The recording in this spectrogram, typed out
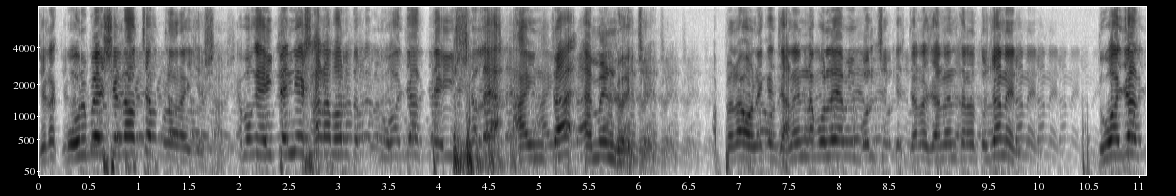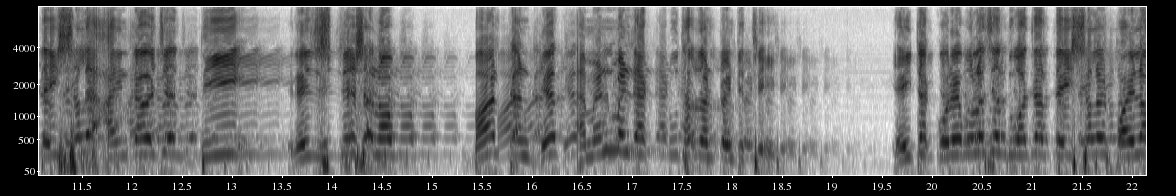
যেটা করবে সেটা হচ্ছে পোলারাইজেশন এবং এইটা নিয়ে সারা ভারতে দু সালে আইনটা অ্যামেন্ড হয়েছে। আপনারা অনেকে জানেন না বলে আমি বলছি, যারা জানেন তারা তো জানেন। দু হাজার তেইশ সালে আইনটা হয়েছে the registration of birth and death amendment act two এইটা করে বলেছে দু হাজার তেইশ সালের পয়লা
